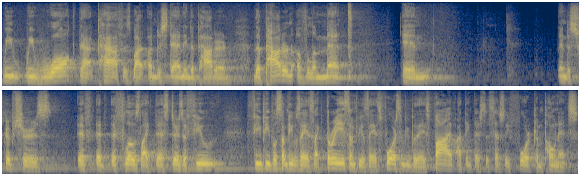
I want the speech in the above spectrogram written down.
we, we walk that path is by understanding the pattern. The pattern of lament in in the scriptures, if it, it, flows like this, there's a few few people. Some people say it's like three. Some people say it's four. Some people say it's five. I think there's essentially four components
